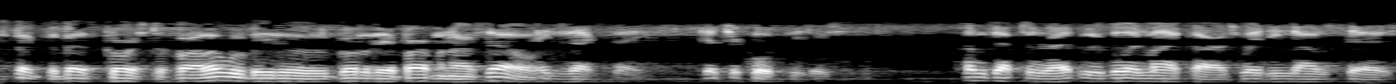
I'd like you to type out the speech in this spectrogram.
expect the best course to follow will be to go to the apartment ourselves. Exactly. Get your coat, Peters. Come, Captain Wright. We'll go in my car. It's waiting downstairs.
